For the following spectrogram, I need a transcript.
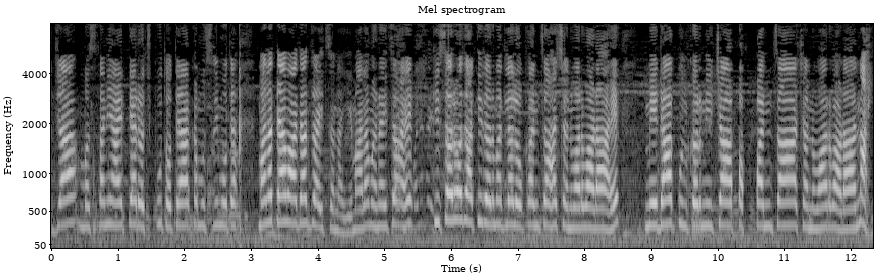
ज्या मस्तानी आहेत त्या रजपूत होत्या का मुस्लिम होत्या मला त्या वादात जायचं नाहीये. मला म्हणायचं आहे की सर्व जाती धर्मातल्या लोकांचा हा शनिवारवाडा आहे. मेधा कुलकर्णीच्या पप्पांचा शनिवारवाडा नाही.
